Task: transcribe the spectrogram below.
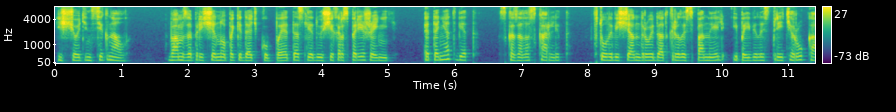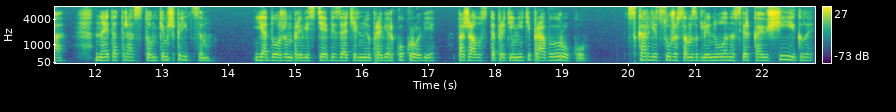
Еще один сигнал. «Вам запрещено покидать купе до следующих распоряжений». «Это не ответ», – сказала Скарлетт. В туловище андроида открылась панель и появилась третья рука, на этот раз с тонким шприцем. Я должен провести обязательную проверку крови. Пожалуйста, протяните правую руку». Скарлетт с ужасом взглянула на сверкающие иглы.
